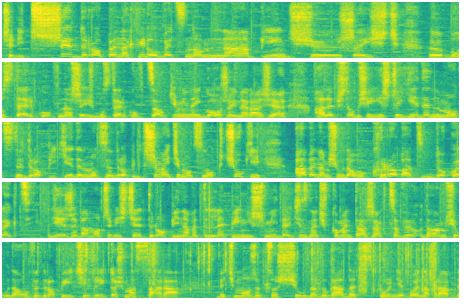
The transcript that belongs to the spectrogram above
czyli trzy dropy na chwilę obecną na 5, 6 boosterków. Na 6 boosterków całkiem nie najgorzej na razie, ale przydałby się jeszcze jeden mocny dropik. Jeden mocny dropik. Trzymajcie mocno kciuki, aby nam się udało Crobat do kolekcji. Mam nadzieję, że wam oczywiście dropi nawet lepiej niż mi. Dajcie znać w komentarzach, co wam się udało wydropić. Jeżeli ktoś ma Sara, być może coś się uda dogadać wspólnie, bo naprawdę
